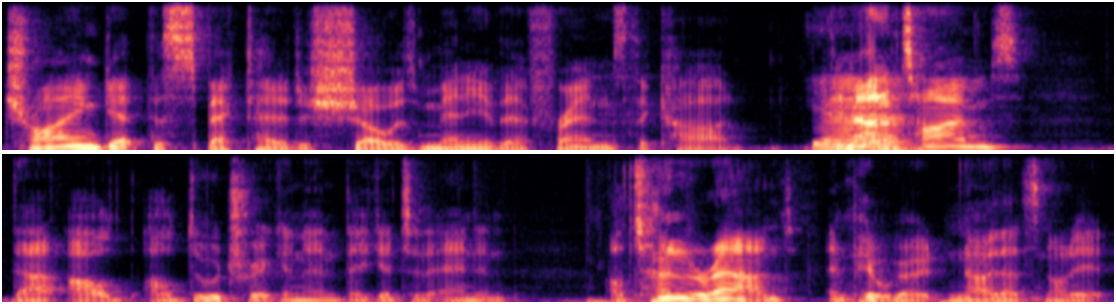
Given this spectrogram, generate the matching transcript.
try and get the spectator to show as many of their friends the card. The amount of times that I'll I'll do a trick and then they get to the end and I'll turn it around and people go, no, that's not it.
